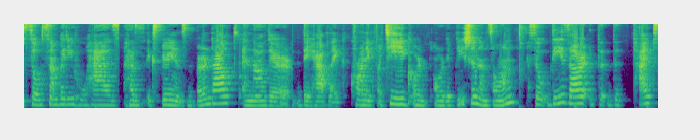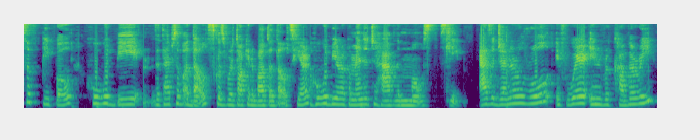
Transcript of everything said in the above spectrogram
so somebody who has has experienced burnout and now they're they have like chronic fatigue or or depletion and so on. So these are the, the types of people who would be the types of adults because we're talking about adults here who would be recommended to have the most sleep. As a general rule, if we're in recovery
